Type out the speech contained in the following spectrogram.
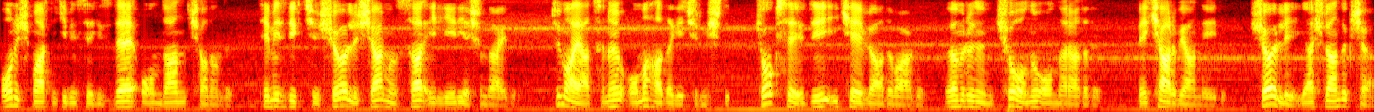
13 Mart 2008'de ondan çalındı. Temizlikçi Shirley Sherman ise 57 yaşındaydı. Tüm hayatını Omaha'da geçirmişti. Çok sevdiği iki evladı vardı. Ömrünün çoğunu onlara adadı. Bekar bir anneydi. Shirley yaşlandıkça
